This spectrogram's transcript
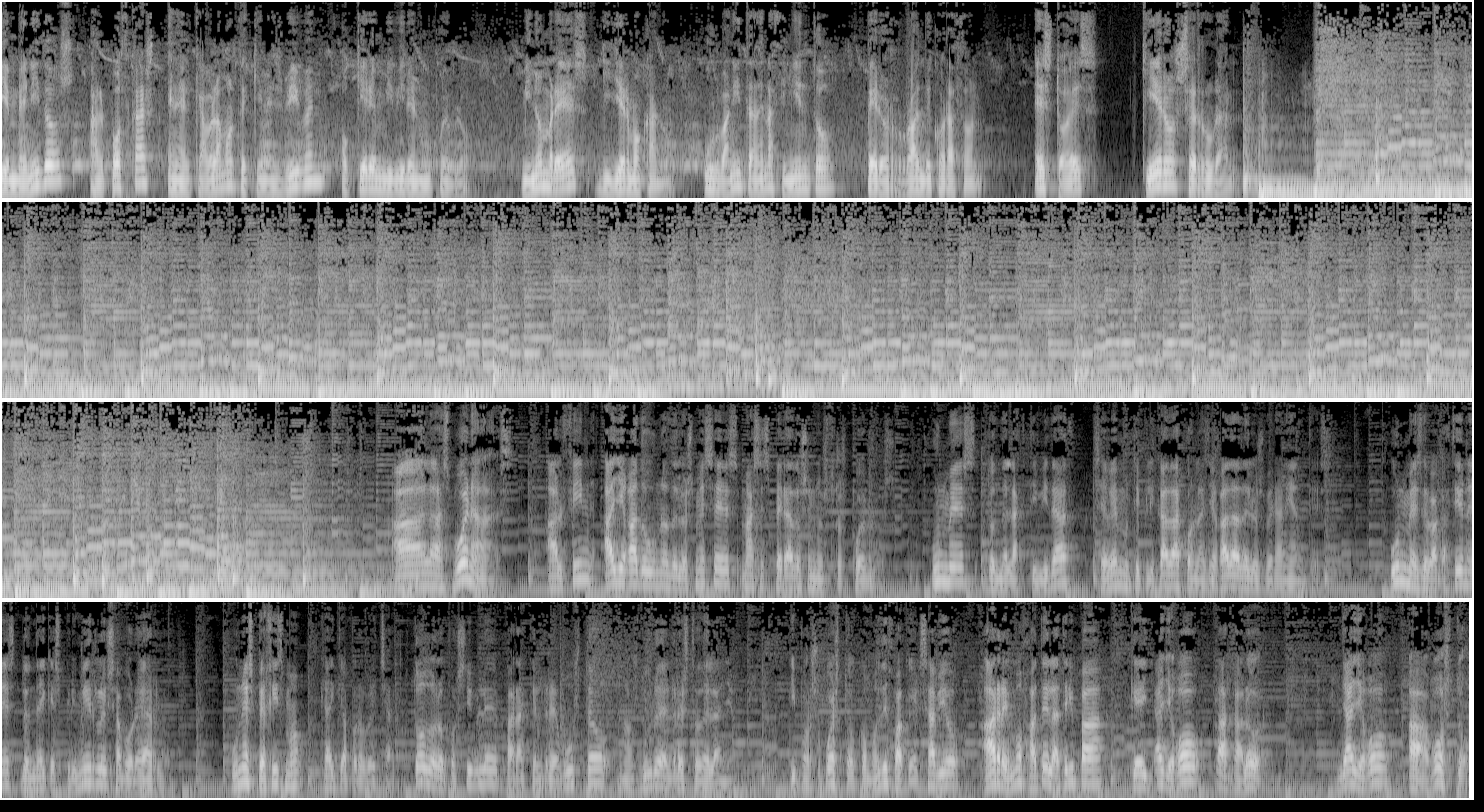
Bienvenidos al podcast en el que hablamos de quienes viven o quieren vivir en un pueblo. Mi nombre es Guillermo Cano, urbanita de nacimiento, pero rural de corazón. Esto es Quiero ser rural. Buenas. Al fin ha llegado uno de los meses más esperados en nuestros pueblos. Un mes donde la actividad se ve multiplicada con la llegada de los veraneantes. Un mes de vacaciones donde hay que exprimirlo y saborearlo. Un espejismo que hay que aprovechar todo lo posible para que el regusto nos dure el resto del año. Y por supuesto, como dijo aquel sabio, arremójate la tripa que ya llegó la calor. Ya llegó a agosto.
